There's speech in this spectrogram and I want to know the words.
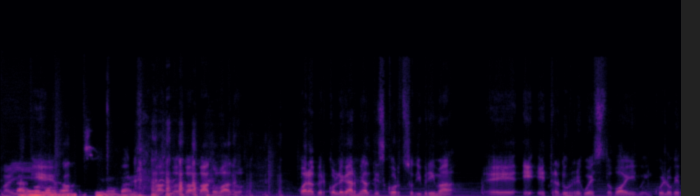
Vai, eh, va. nessuno, vai. Va, vado, vado. Guarda, per collegarmi al discorso di prima e, e, e, tradurre questo poi in quello che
